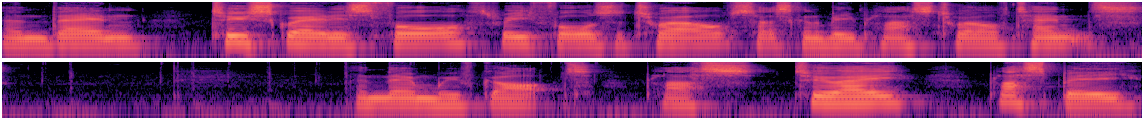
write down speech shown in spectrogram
and then 2 squared is 4, 3 fours are 12 so that's going to be plus 12 tenths and then we've got plus 2a plus b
